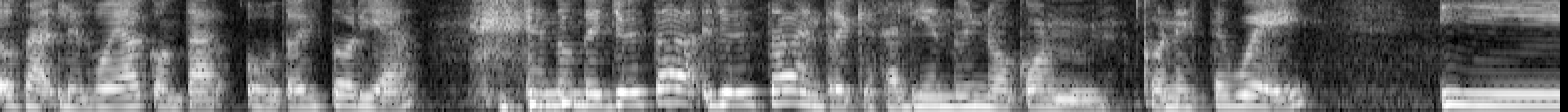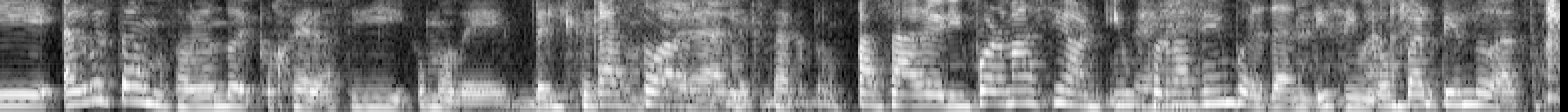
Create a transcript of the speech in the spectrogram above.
o sea, les voy a contar otra historia en donde yo estaba, yo estaba entre que saliendo y no con, con este güey. Y algo estábamos hablando de coger, así como de, del sexo en Casual. general, exacto. Pasadero, información, información importantísima. Compartiendo datos.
